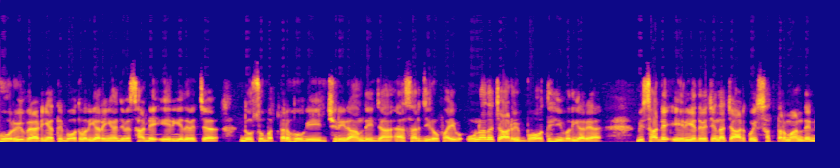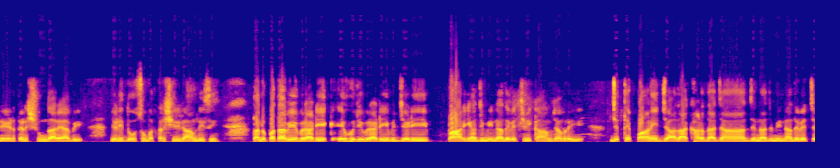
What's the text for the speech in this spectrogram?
ਹੋਰ ਵੀ ਵੈਰਾਈਟੀਆਂ ਇੱਥੇ ਬਹੁਤ ਵਧੀਆ ਰਹੀਆਂ, ਜਿਵੇਂ ਸਾਡੇ ਏਰੀਆ ਦੇ ਵਿੱਚ 272 ਹੋ ਗਈ, ਸ਼੍ਰੀ ਰਾਮ ਦੀ ਜਾਂ SR05 ਉਹਨਾਂ ਦਾ ਝਾੜ ਵੀ ਬਹੁਤ ਹੀ ਵਧੀਆ ਰਿਹਾ। ਵੀ ਸਾਡੇ ਏਰੀਆ ਦੇ ਵਿੱਚ ਇਹਦਾ ਝਾੜ ਕੋਈ 70 ਮਣ ਦੇ ਨੇੜ ਤੇੜ ਛੂੰਹਦਾ ਰਿਹਾ ਵੀ ਜਿਹੜੀ 272 ਸ਼੍ਰੀ ਰਾਮ ਦੀ ਸੀ। ਤੁਹਾਨੂੰ ਪਤਾ ਵੀ ਇਹ ਵੈਰਾਈਟੀ ਇੱਕ ਇਹੋ ਜਿਹੀ ਵੈਰਾਈਟੀ ਹੈ ਵੀ ਜਿਹੜੀ ਭਾਰੀਆਂ ਜ਼ਮੀਨਾਂ ਦੇ ਵਿੱਚ ਵੀ ਕਾਮਯਾਬ ਰਹੀ ਹੈ। ਜਿੱਥੇ ਪਾਣੀ ਜ਼ਿਆਦਾ ਖੜਦਾ ਜਾਂ ਜਿਨ੍ਹਾਂ ਜ਼ਮੀਨਾਂ ਦੇ ਵਿੱਚ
